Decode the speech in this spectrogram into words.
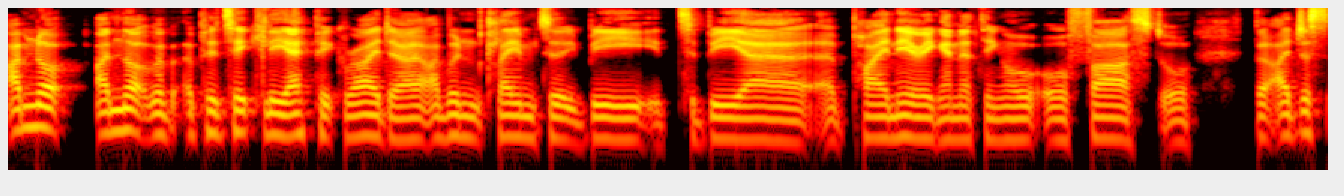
I'm not I'm not a particularly epic rider. I, I wouldn't claim to be to be uh, pioneering anything or, or fast or. But I just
